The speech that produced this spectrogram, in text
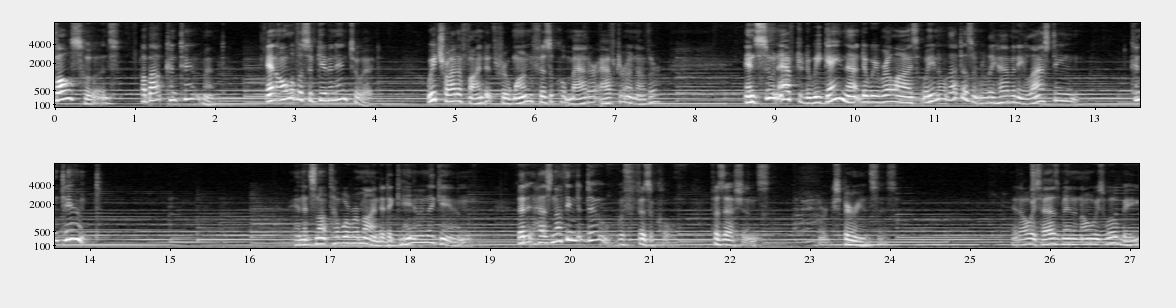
falsehoods about contentment. And all of us have given into it. We try to find it through one physical matter after another. And soon after, do we gain that? Do we realize, well, you know, that doesn't really have any lasting content? And it's not till we're reminded again and again that it has nothing to do with physical possessions or experiences. It always has been and always will be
